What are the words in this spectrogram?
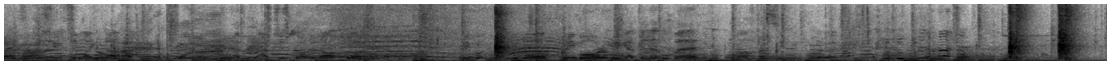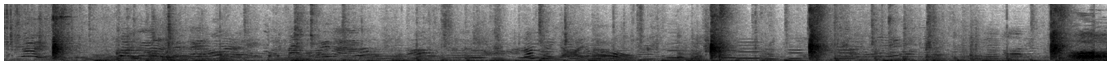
I shoot it like that. I've, just got it off. So three, more, three more, and we get the little bear Oh.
